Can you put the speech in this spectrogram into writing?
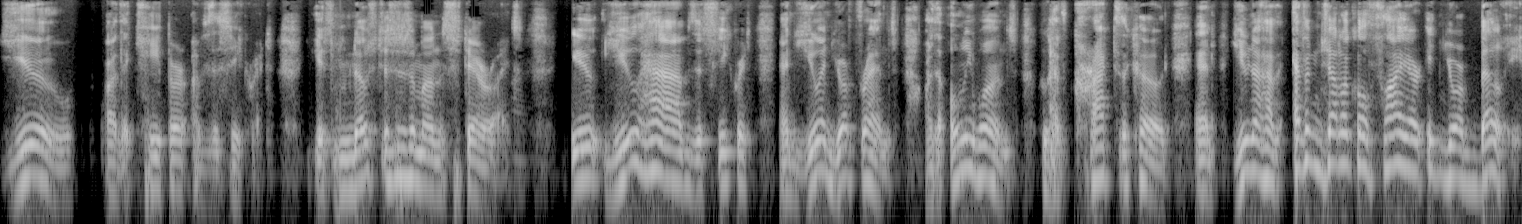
you are the keeper of the secret. It's Gnosticism on steroids. You you have the secret, and you and your friends are the only ones who have cracked the code. And you now have evangelical fire in your belly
